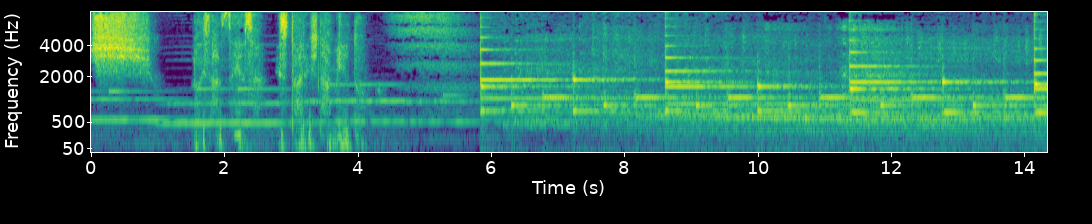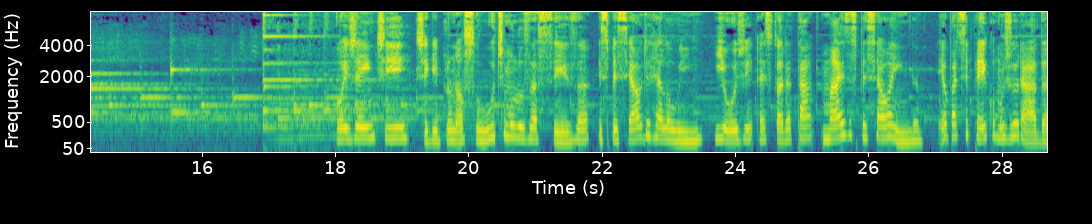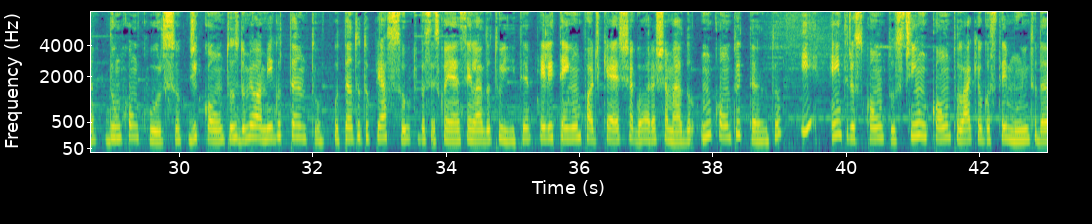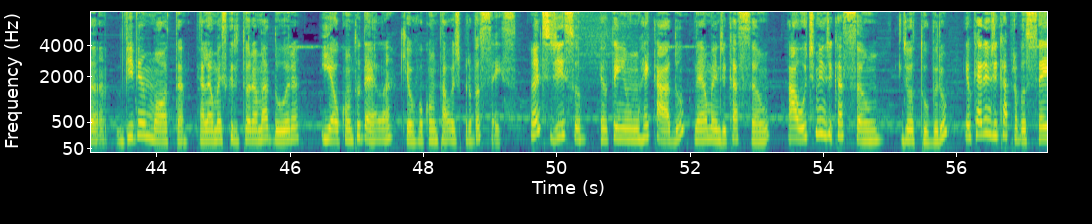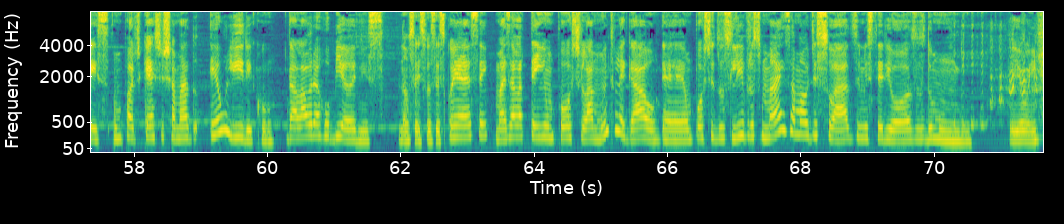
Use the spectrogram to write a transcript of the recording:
Shhh. Luz acesa. Histórias da medo. Oi, gente! Cheguei para o nosso último Luz Acesa, especial de Halloween, e hoje a história tá mais especial ainda. Eu participei como jurada de um concurso de contos do meu amigo Tanto, o Tanto Tupiaçu, que vocês conhecem lá do Twitter. Ele tem um podcast agora chamado Um Conto e Tanto. E entre os contos tinha um conto lá que eu gostei muito da Vivian Mota. Ela é uma escritora amadora e é o conto dela que eu vou contar hoje para vocês. Antes disso, eu tenho um recado, né, uma indicação, a última indicação de outubro. Eu quero indicar para vocês um podcast chamado Eu Lírico, da Laura Rubianes. Não sei se vocês conhecem, mas ela tem um post lá muito legal, é um post dos livros mais amaldiçoados e misteriosos do mundo. Eu, hein?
